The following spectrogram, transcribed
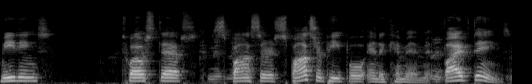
Meetings, 12 steps, Commitment. sponsor, sponsor people and a commitment. Yeah. Five things.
